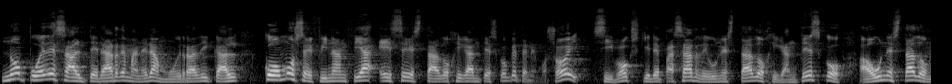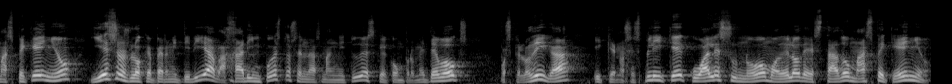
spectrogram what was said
no puedes alterar de manera muy radical cómo se financia ese Estado gigantesco que tenemos hoy. Si Vox quiere pasar de un Estado gigantesco a un Estado más pequeño, y eso es lo que permitiría bajar impuestos en las magnitudes que compromete Vox, pues que lo diga y que nos explique cuál es su nuevo modelo de Estado más pequeño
